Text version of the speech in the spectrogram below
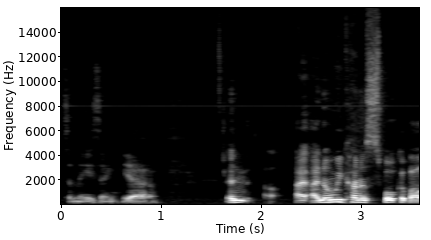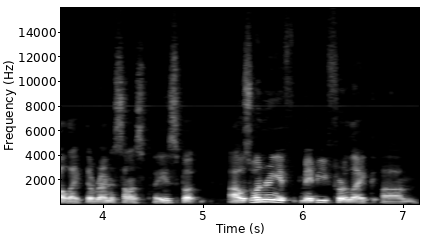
It's amazing. Yeah. And uh, I, I know we kind of spoke about like the Renaissance plays, but I was wondering if maybe for like um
